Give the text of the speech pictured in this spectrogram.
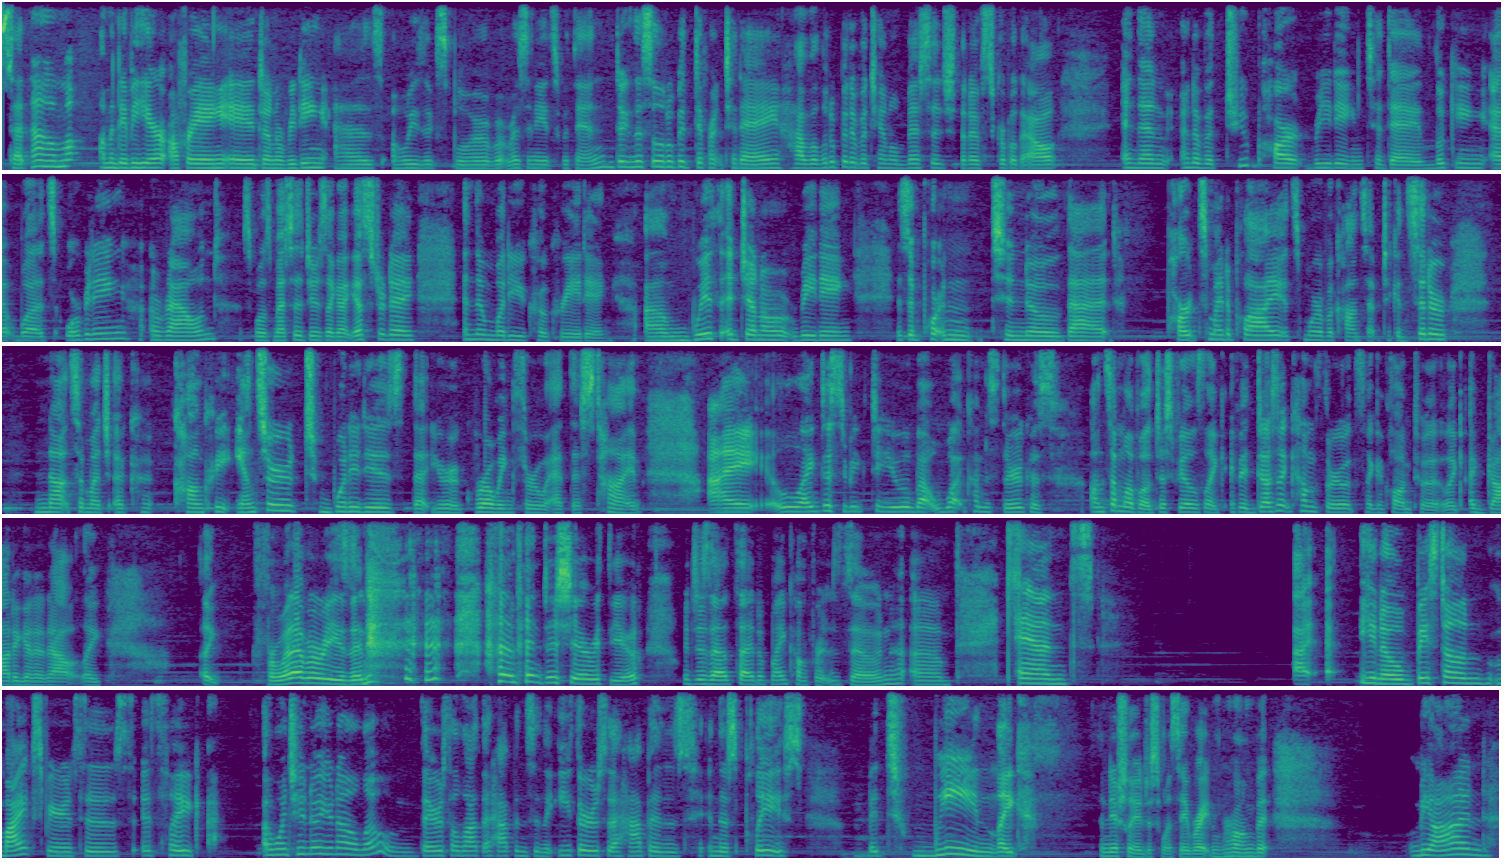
Satnam, Amandevi here, offering a general reading. As always, explore what resonates within. Doing this a little bit different today. Have a little bit of a channel message that I've scribbled out, and then kind of a two-part reading today, looking at what's orbiting around, I suppose, messages I got yesterday, and then what are you co-creating? Um, with a general reading, it's important to know that parts might apply. It's more of a concept to consider not so much a co- concrete answer to what it is that you're growing through at this time. I like to speak to you about what comes through because on some level it just feels like if it doesn't come through it's like a clog to it. Like I gotta get it out. Like like for whatever reason I've been to share with you which is outside of my comfort zone. Um, and I you know, based on my experiences, it's like I want you to know you're not alone. There's a lot that happens in the ethers that happens in this place between like initially I just want to say right and wrong, but beyond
